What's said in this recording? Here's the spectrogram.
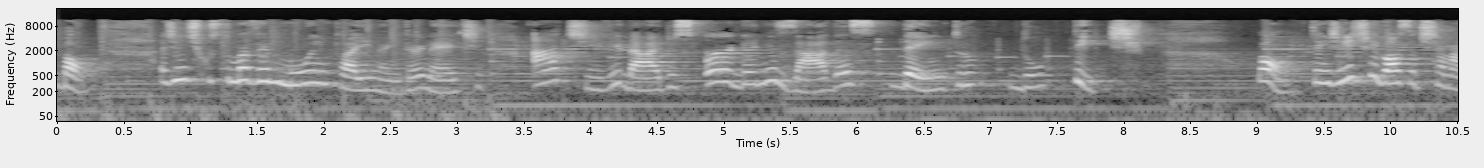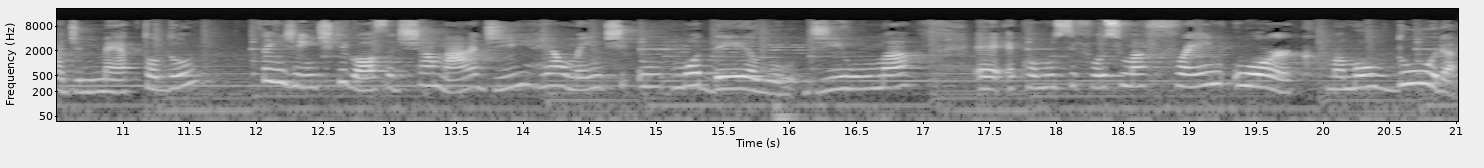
Bom, a gente costuma ver muito aí na internet atividades organizadas dentro do TEACH. Bom, tem gente que gosta de chamar de método, tem gente que gosta de chamar de realmente um modelo, de uma. É, é como se fosse uma framework, uma moldura,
